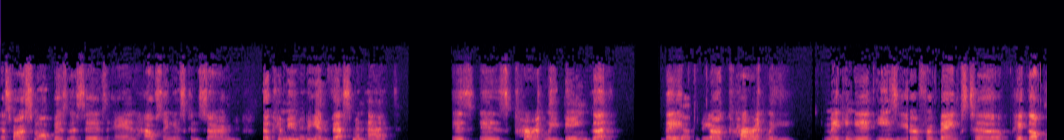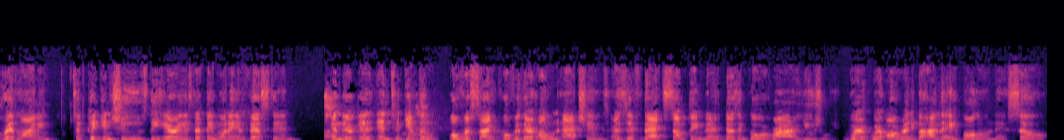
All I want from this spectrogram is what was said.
as far as small businesses and housing is concerned, the Community Investment Act is is currently being gutted. They yep. they are currently making it easier for banks to pick up redlining, to pick and choose the areas that they want to invest in, and, they and, and to give them oversight over their own actions as if that's something that doesn't go awry usually. We're, we're already behind the eight ball on this. So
